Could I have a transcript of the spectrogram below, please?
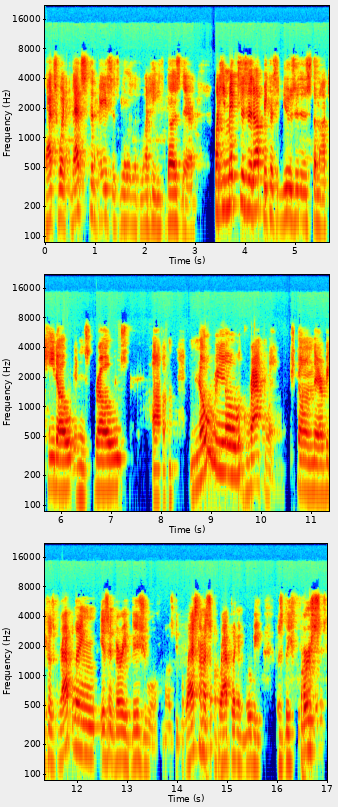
That's what that's the basis really of what he does there. But he mixes it up because he uses some aikido in his throws. Um, no real grappling shown there because grappling isn't very visual for most people. Last time I saw grappling in a movie was the first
